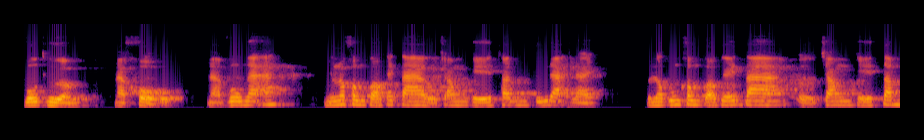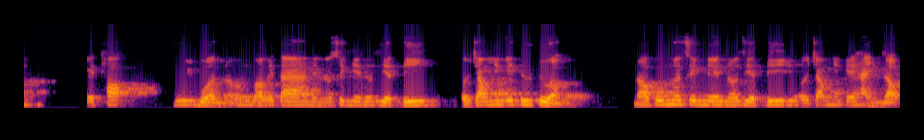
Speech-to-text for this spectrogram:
vô thường, là khổ, là vô ngã. Nhưng nó không có cái ta ở trong cái thân tứ đại này. Nó cũng không có cái ta ở trong cái tâm, cái thọ. Vui, buồn, nó không có cái ta thì nó sinh lên nó diệt đi ở trong những cái tư tưởng. Nó cũng sinh lên nó diệt đi ở trong những cái hành động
